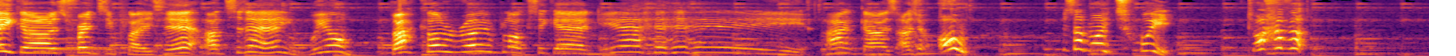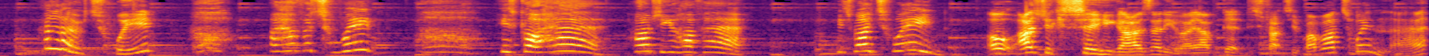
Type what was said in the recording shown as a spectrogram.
Hey guys, Frenzzy Playzz here, and today we are back on Roblox again. Yay! And guys, I just oh, is that my twin? Do I have a? Hello, twin. I have a twin. He's got hair. How do you have hair? He's my twin. Oh, as you can see, guys. Anyway, I'm getting distracted by my twin there.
